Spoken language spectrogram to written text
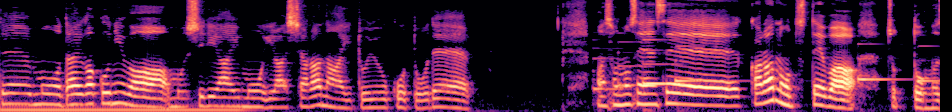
でもう大学にはもう知り合いもいらっしゃらないということで、まあ、その先生からのつてはちょっと難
